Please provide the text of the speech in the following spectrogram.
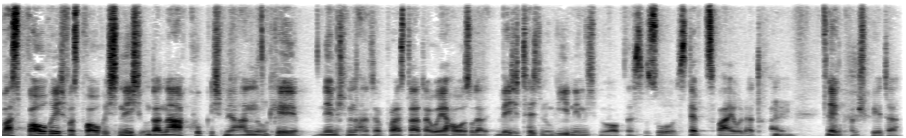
was brauche ich, was brauche ich nicht und danach gucke ich mir an, okay, nehme ich mir ein Enterprise Data Warehouse oder welche Technologie nehme ich mir überhaupt? Das ist so Step zwei oder drei, mhm. irgendwann später.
